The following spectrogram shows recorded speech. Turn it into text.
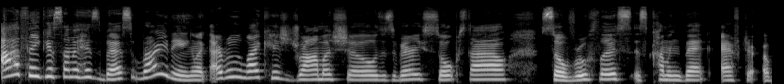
I think it's some of his best writing. Like I really like his drama shows. It's very soap style. So Ruthless is coming back after a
